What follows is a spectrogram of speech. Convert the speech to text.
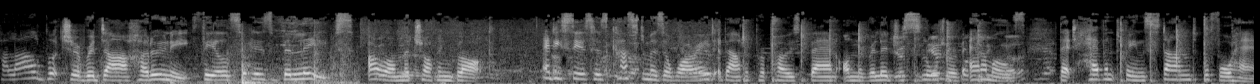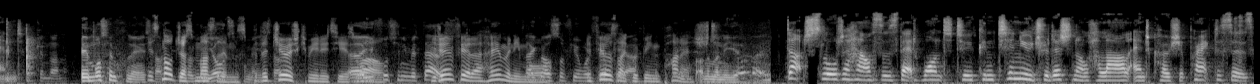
Halal butcher Radar Haruni feels his beliefs are on the chopping block. And he says his customers are worried about a proposed ban on the religious slaughter of animals that haven't been stunned beforehand. It's not just Muslims, but the Jewish community as well. You don't feel at home anymore. It feels like we're being punished. Dutch slaughterhouses that want to continue traditional halal and kosher practices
